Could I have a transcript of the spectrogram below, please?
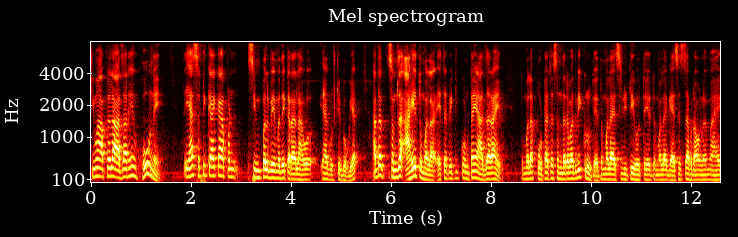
किंवा आपल्याला आजार हे होऊ नये तर ह्यासाठी काय काय आपण सिंपल वेमध्ये करायला हवं ह्या गोष्टी बघूया. आता समजा आहे तुम्हाला याच्यापैकी कोणताही आजार आहे तुम्हाला पोटाच्या संदर्भात विकृत आहे तुम्हाला ॲसिडिटी होते तुम्हाला गॅसेसचा प्रॉब्लेम आहे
